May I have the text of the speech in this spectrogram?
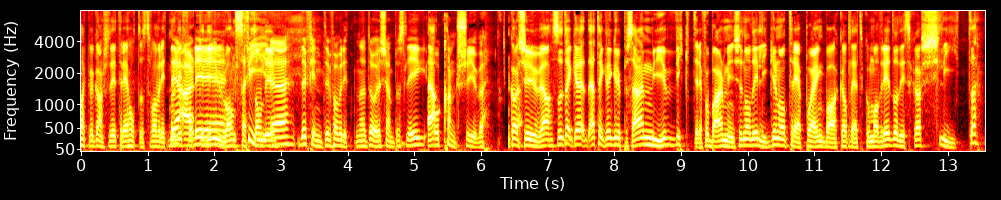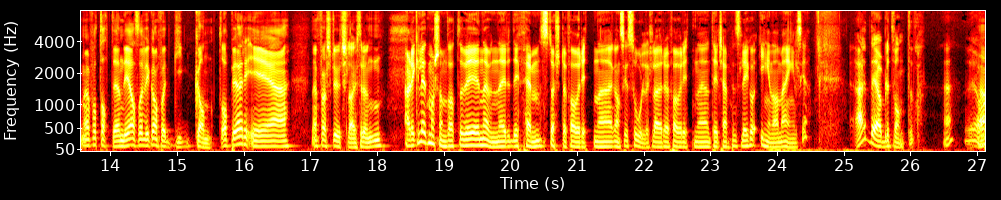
snakker vi kanskje de tre hotteste favorittene. Det er de de uansett fire de definitive favorittene til årets Champions League, Ja. og kanskje Juve. Kanskje Juve, ja. Så jeg tenker, jeg tenker en gruppeseier er mye viktigere for Bayern München. Og de ligger nå tre poeng bak Atletico Madrid, og de skal slite med å få tatt igjen de. Altså Vi kan få et gigantoppgjør i eh, den første utslagsrunden. Er det ikke litt morsomt at vi nevner de fem største favorittene, ganske soleklare favorittene til Champions League, og ingen av dem er engelske? Nei, det har blitt vant til, da. Ja, Ja,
